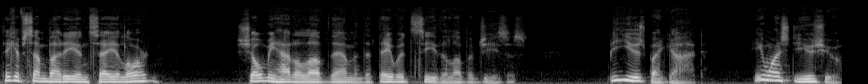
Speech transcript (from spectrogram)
Think of somebody and say, Lord, show me how to love them and that they would see the love of Jesus. Be used by God. He wants to use you.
